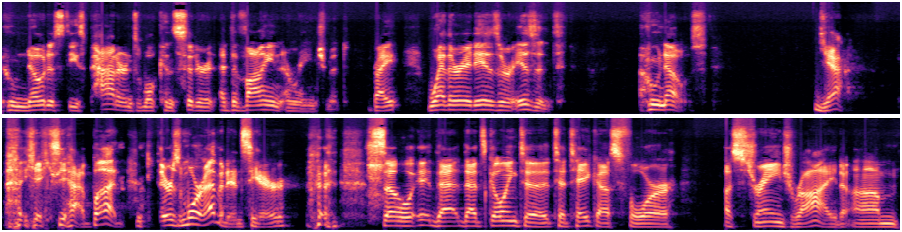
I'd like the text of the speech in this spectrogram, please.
who notice these patterns will consider it a divine arrangement, right? Whether it is or isn't, who knows? Yeah. yeah, but there's more evidence here. so that that's going to to take us for a strange ride. Um,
